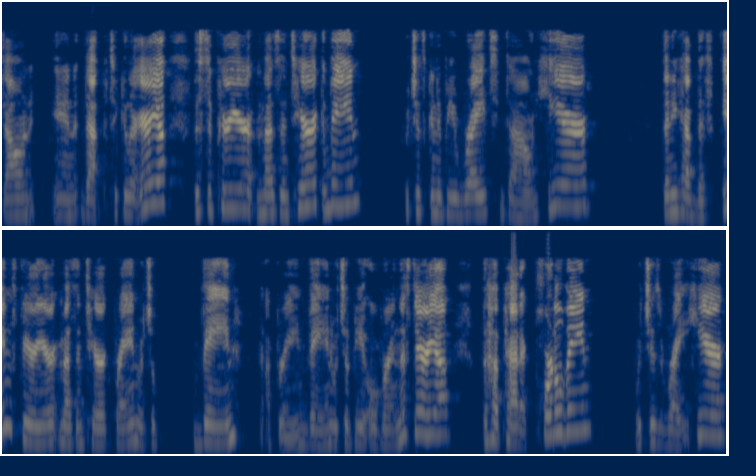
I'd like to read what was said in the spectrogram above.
down in that particular area. The superior mesenteric vein, which is going to be right down here. Then you have the inferior mesenteric vein, which will vein, not brain, vein, which will be over in this area. The hepatic portal vein, which is right here,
